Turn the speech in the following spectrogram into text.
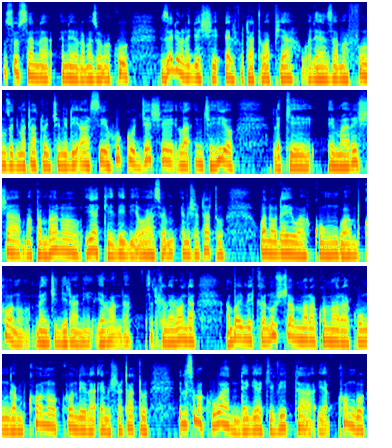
hususan eneo la maziwa makuu, zaidi ya wanajeshi elfu tatu wapya walianza mafunzo Jumatatu nchini DRC, huku jeshi la nchi hiyo likiimarisha mapambano yake dhidi ya waasi wa M23 wanaodaiwa kuungwa mkono na nchi jirani ya Rwanda. Serikali ya Rwanda ambayo imekanusha mara kwa mara kuunga mkono kundi la M23 ilisema kuwa ndege ya kivita ya Congo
